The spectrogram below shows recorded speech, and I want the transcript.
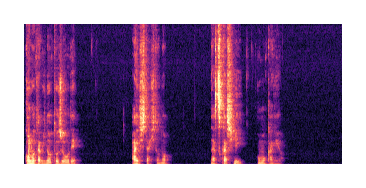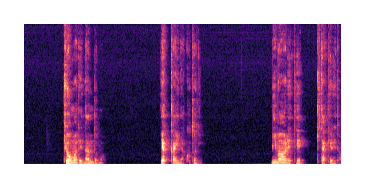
この旅の途上で、愛した人の懐かしい面影を。今日まで何度も厄介なことに見舞われてきたけれど、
